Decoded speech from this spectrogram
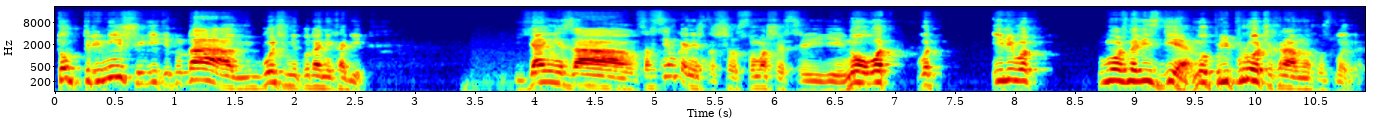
топ-3 ниши, идите туда, больше никуда не ходи. Я не за совсем, конечно, сумасшедшие идеи, но вот, вот или вот можно везде, ну, при прочих равных условиях.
